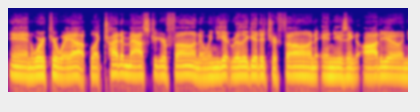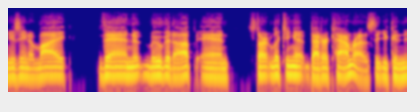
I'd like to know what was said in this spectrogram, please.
and work your way up. Like try to master your phone. And when you get really good at your phone and using audio and using a mic, then move it up and start looking at better cameras that you can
